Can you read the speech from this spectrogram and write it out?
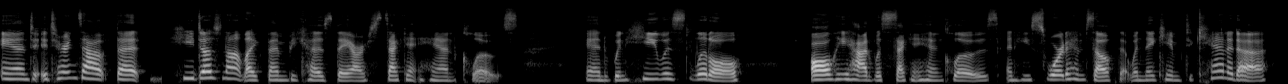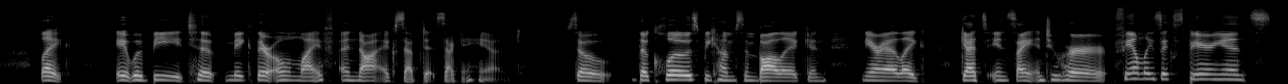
And it turns out that he does not like them because they are secondhand clothes. And when he was little, all he had was secondhand clothes. And he swore to himself that when they came to Canada, like it would be to make their own life and not accept it secondhand. So the clothes become symbolic, and Nira like gets insight into her family's experience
